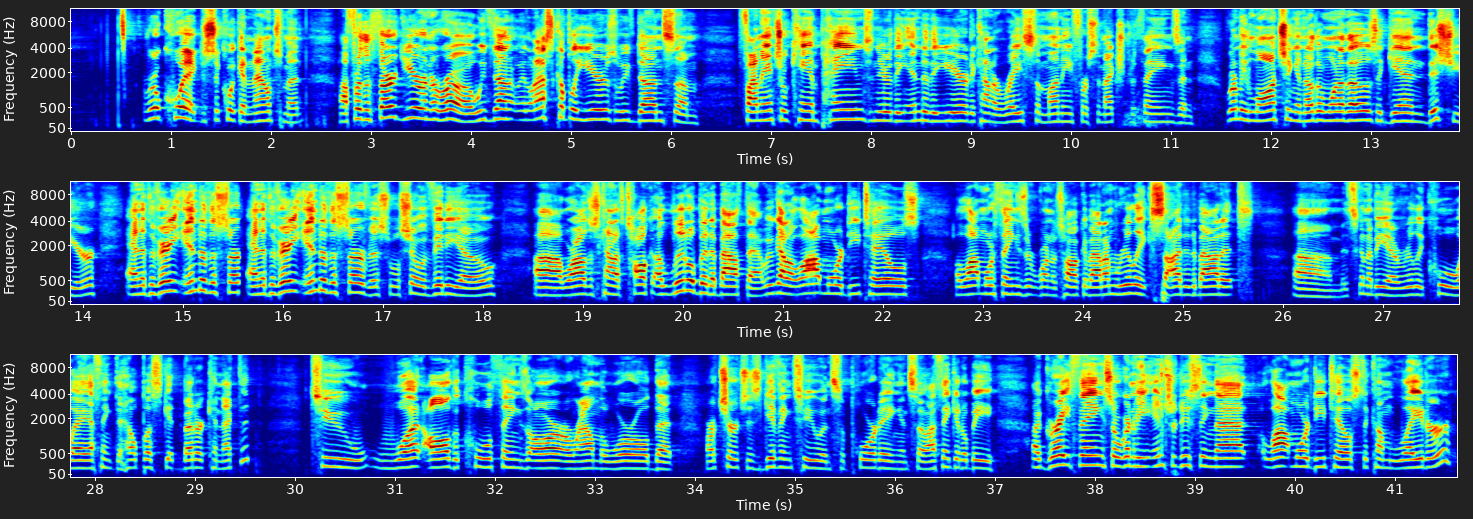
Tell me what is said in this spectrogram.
real quick, just a quick announcement. Uh, for the third year in a row, we've done, the last couple of years, we've done some financial campaigns near the end of the year to kind of raise some money for some extra things. And we're going to be launching another one of those again this year. And at the very end of the ser- and at the very end of the service, we'll show a video uh, where I'll just kind of talk a little bit about that. We've got a lot more details, a lot more things that we're going to talk about. I'm really excited about it. Um, it's going to be a really cool way, I think, to help us get better connected to what all the cool things are around the world that our church is giving to and supporting. And so I think it'll be a great thing. So we're going to be introducing that. A lot more details to come later.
